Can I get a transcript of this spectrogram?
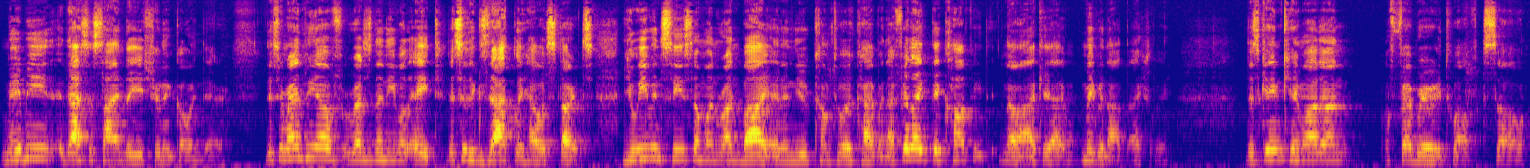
Maybe that's a sign that you shouldn't go in there. This reminds me of Resident Evil 8. This is exactly how it starts. You even see someone run by and then you come to a cabin. I feel like they copied. No, okay, I, maybe not actually. This game came out on February 12th, so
